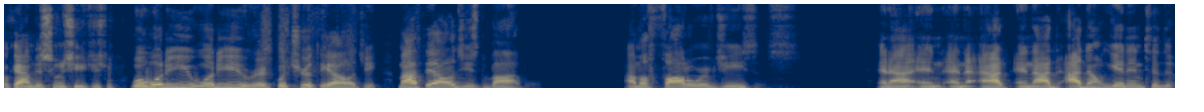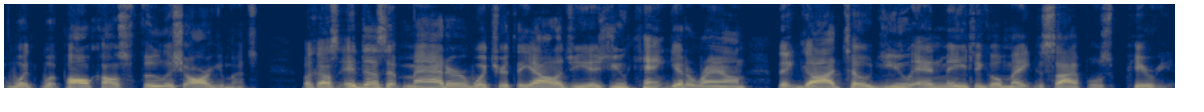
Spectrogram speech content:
Okay, I'm just going to shoot you. Well, what are you? What are you, Rick? What's your theology? My theology is the Bible. I'm a follower of Jesus. And I and and I and I, I don't get into the, what what Paul calls foolish arguments because it doesn't matter what your theology is. You can't get around that God told you and me to go make disciples. Period.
